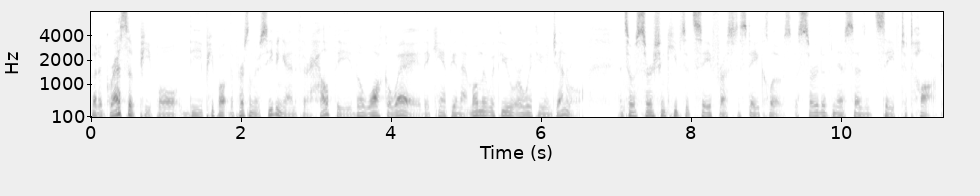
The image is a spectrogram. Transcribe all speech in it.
But aggressive people, the people, the person on the receiving end, if they're healthy, they'll walk away. They can't be in that moment with you or with you in general. And so assertion keeps it safe for us to stay close. Assertiveness says it's safe to talk.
